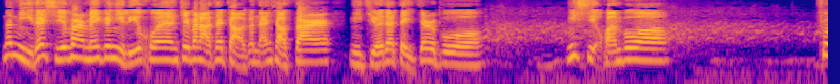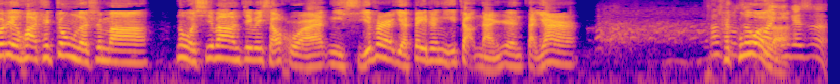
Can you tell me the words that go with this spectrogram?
那你的媳妇儿没跟你离婚，这边俩再找个男小三儿，你觉得得劲儿不？你喜欢不？说这话太重了是吗？那我希望这位小伙儿，你媳妇儿也背着你找男人，咋样？他过了应该是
